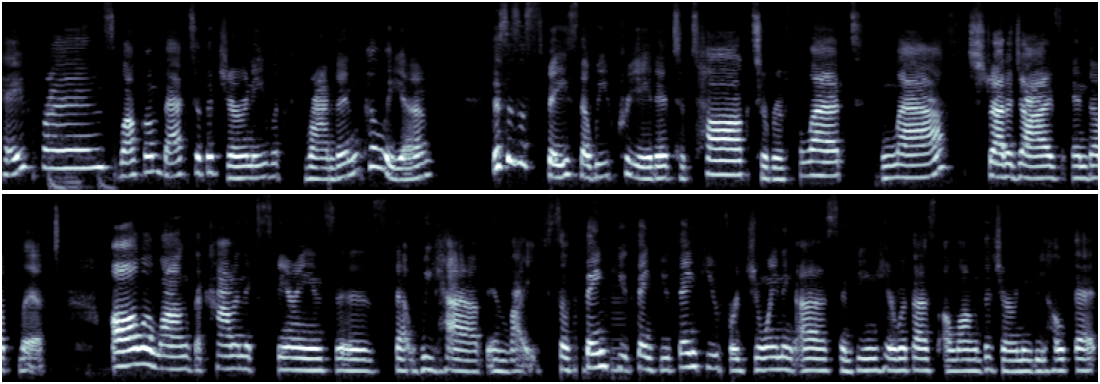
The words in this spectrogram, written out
Hey, friends, welcome back to the journey with Rhonda and Kalia. This is a space that we've created to talk, to reflect, laugh, strategize, and uplift, all along the common experiences that we have in life. So, thank you, mm-hmm. thank you, thank you for joining us and being here with us along the journey. We hope that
